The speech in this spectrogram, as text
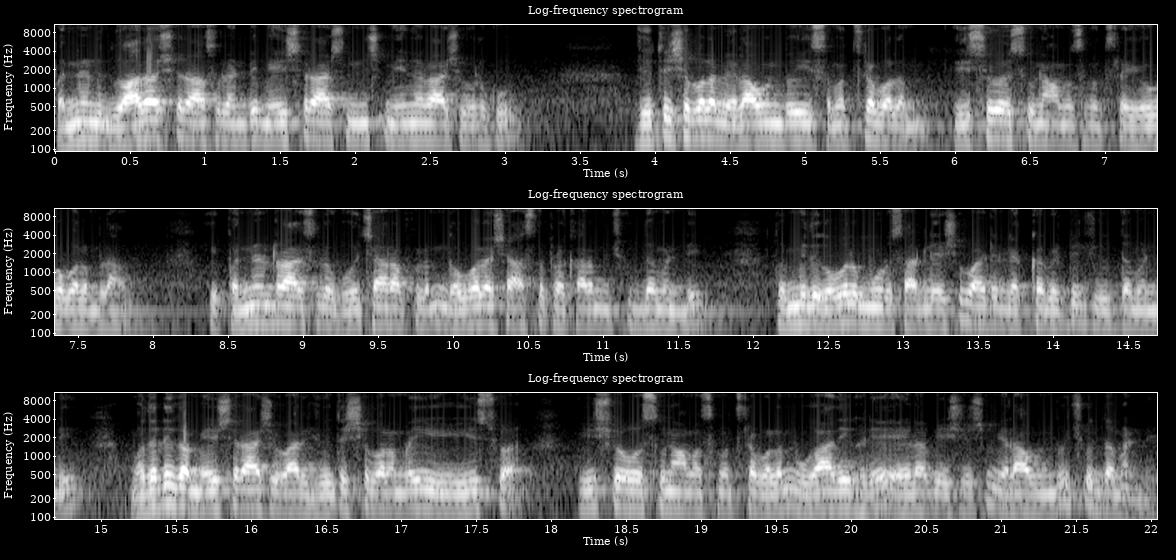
పన్నెండు ద్వాదశ రాశులు అంటే మేషరాశి నుంచి మీనరాశి వరకు జ్యోతిష బలం ఎలా ఉందో ఈ సంవత్సర బలం ఈశ్వసు నామ సంవత్సర యోగ బలంలా ఈ పన్నెండు రాశుల గోచార ఫలం గవ్వల శాస్త్ర ప్రకారం చూద్దామండి. తొమ్మిది గవ్వలు మూడు సార్లు వేసి వాటిని లెక్కబెట్టి చూద్దామండి. మొదటిగా మేషరాశి వారి జ్యోతిష్య బలంలో ఈ ఈశ్వ ఈశ్వ వస్తునామ సంవత్సర బలం ఉగాది ఘడే ఏడా విశేషం ఎలా ఉందో చూద్దామండి.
